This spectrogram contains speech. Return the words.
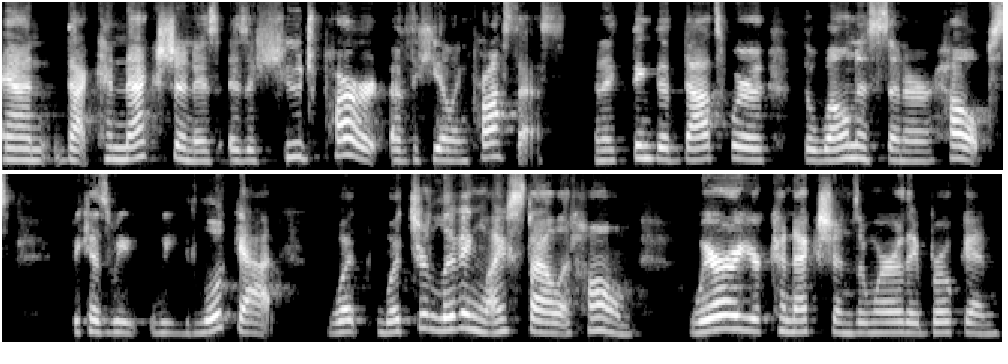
And that connection is, is a huge part of the healing process. And I think that that's where the Wellness Center helps because we, we look at what, what's your living lifestyle at home? Where are your connections and where are they broken?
